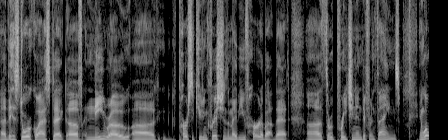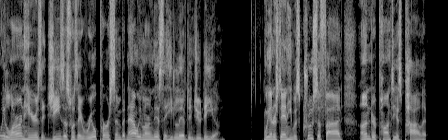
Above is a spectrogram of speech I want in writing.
uh, the historical aspect of Nero uh, persecuting Christians, and maybe you've heard about that uh, through preaching and different things. And what we learn here is that Jesus was a real person, but now we learn this that he lived in Judea. We understand he was crucified under Pontius Pilate,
